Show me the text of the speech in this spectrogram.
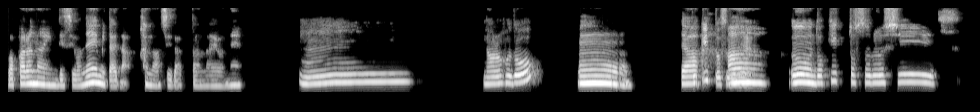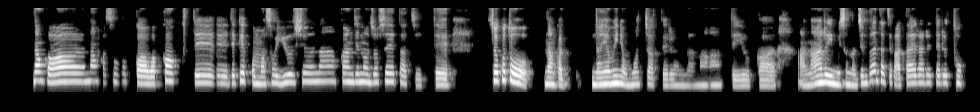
わからないんですよね、みたいな話だったんだよね。うーん。なるほど。うん。ドキッとするね。あうん、ドキッとするし、なんか、なんかそっか、若くて、で、結構まあそういう優秀な感じの女性たちって、そういうことをなんか悩みに思っちゃってるんだなっていうか、あの、ある意味その自分たちが与えられてる特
